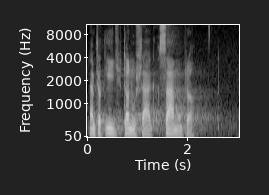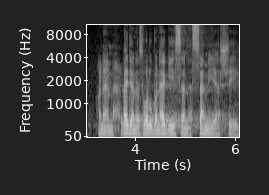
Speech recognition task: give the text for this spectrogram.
Nem csak így tanúság számunkra, hanem legyen ez valóban egészen személyessé,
